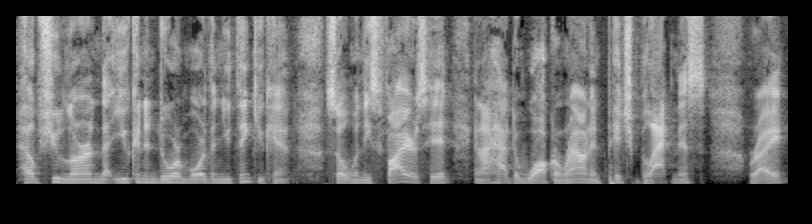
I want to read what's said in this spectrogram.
helps you learn that you can endure more than you think you can. So when these fires hit and i had to walk around in pitch blackness right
